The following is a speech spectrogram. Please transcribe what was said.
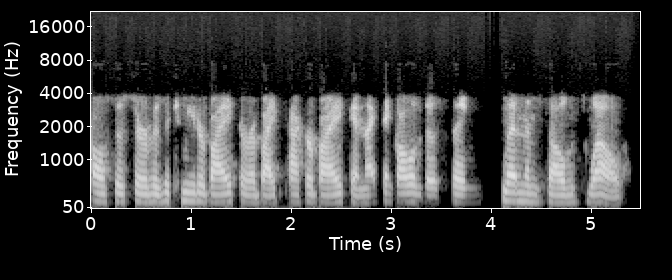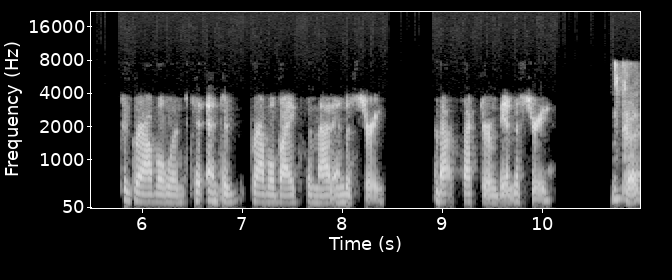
also serve as a commuter bike or a bike packer bike. And I think all of those things lend themselves well to gravel and to, and to gravel bikes in that industry, in that sector of the industry. Okay.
